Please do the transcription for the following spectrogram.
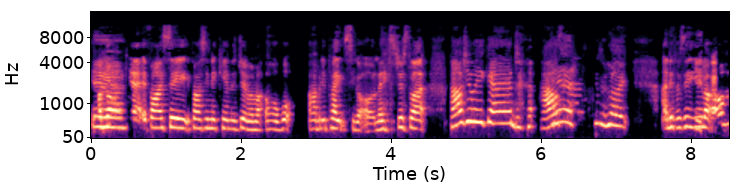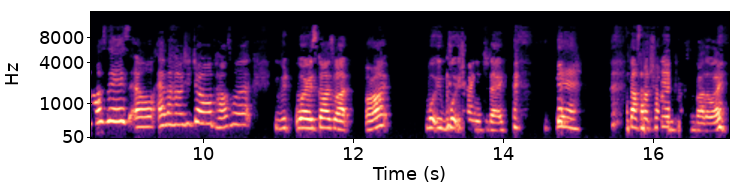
Yeah. Not, yeah. If I see if I see Nikki in the gym, I'm like, oh, what? How many plates you got on? It's just like, how's your weekend? How's yeah. like? And if I see you yeah. like, oh, how's this? Oh, Emma, how's your job? How's work? Would, whereas guys are like, all right, what what are you training today? Yeah, that's my training person, by the way.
